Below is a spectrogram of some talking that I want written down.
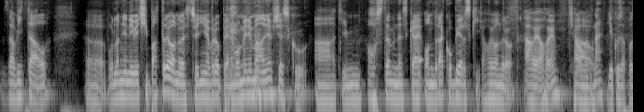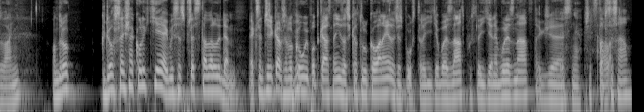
zavítal podle mě největší Patreon ve střední Evropě, nebo minimálně v Česku. A tím hostem dneska je Ondra Koběrský. Ahoj Ondro. Ahoj, ahoj. Čau, Čau. Ne, děkuji za pozvání. Ondro, kdo seš a kolik ti je, jak by ses představil lidem? Jak jsem ti říkal před mm-hmm. můj podcast není zaškatulkovaný, takže spousta lidí tě bude znát, spousta lidí tě nebude znát, takže Jasně. představ Ale se sám.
